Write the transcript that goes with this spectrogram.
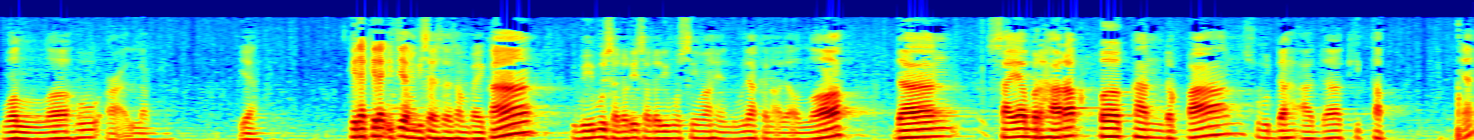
Wallahu a'lam. Ya. Kira-kira itu yang bisa saya sampaikan. Ibu-ibu saudari-saudari muslimah yang dimuliakan oleh Allah dan saya berharap pekan depan sudah ada kitab ya.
